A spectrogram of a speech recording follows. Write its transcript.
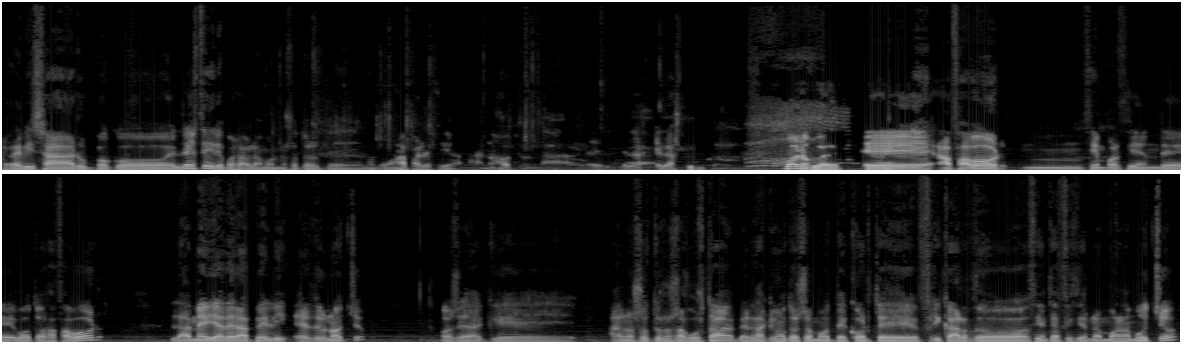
revisar un poco el de este y después hablamos nosotros de lo que nos ha parecido a nosotros el, asunto. Bueno, pues eh, a favor, mm, 100% de votos a favor. La media de la peli es de un 8. O sea que a nosotros nos ha gustado. Es verdad que nosotros somos de corte fricardo, ciencia ficción nos mola mucho.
